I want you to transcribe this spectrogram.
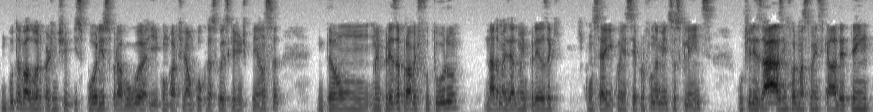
um puta valor para a gente expor isso para a rua e compartilhar um pouco das coisas que a gente pensa. Então, uma empresa prova de futuro nada mais é de uma empresa que, que consegue conhecer profundamente seus clientes, utilizar as informações que ela detém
